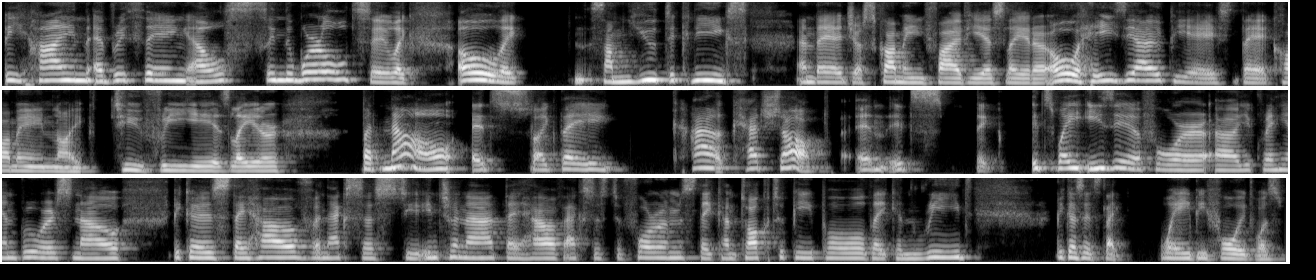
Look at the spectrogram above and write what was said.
behind everything else in the world. So like, oh, like some new techniques and they're just coming five years later. Oh, hazy IPAs, they're coming like two, three years later. But now it's like they ca- catch up and it's it's way easier for uh, Ukrainian brewers now because they have an access to internet, they have access to forums, they can talk to people, they can read, because it's like way before it was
